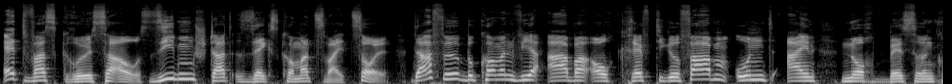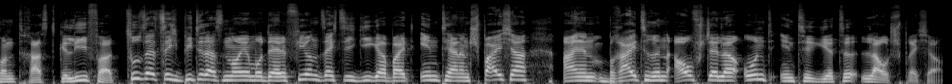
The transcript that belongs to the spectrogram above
etwas größer aus, 7 statt 6,2 Zoll. Dafür bekommen wir aber auch kräftige Farben und einen noch besseren Kontrast geliefert. Zusätzlich bietet das neue Modell 64 GB internen Speicher, einen breiteren Aufsteller und integrierte Lautsprecher.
